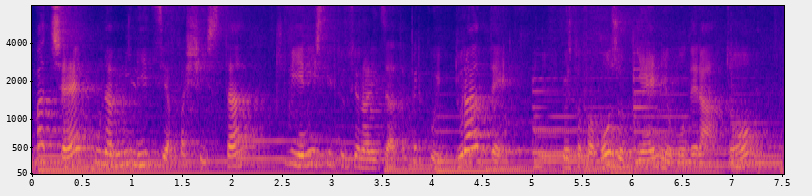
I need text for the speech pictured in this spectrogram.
ma c'è una milizia fascista che viene istituzionalizzata. Per cui durante questo famoso biennio moderato,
